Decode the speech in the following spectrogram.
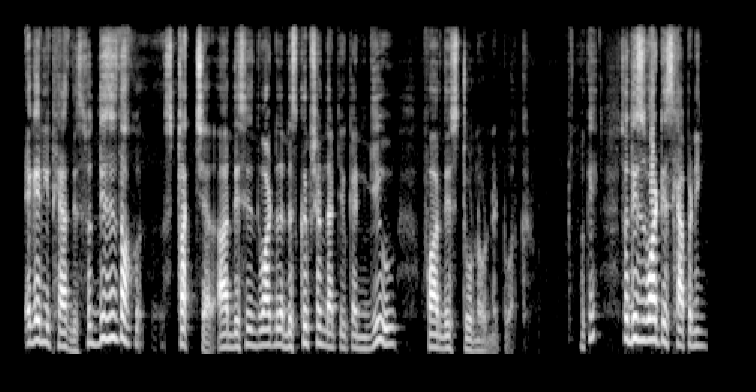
again it has this. So, this is the structure or this is what the description that you can give for this two node network. Okay. So, this is what is happening.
